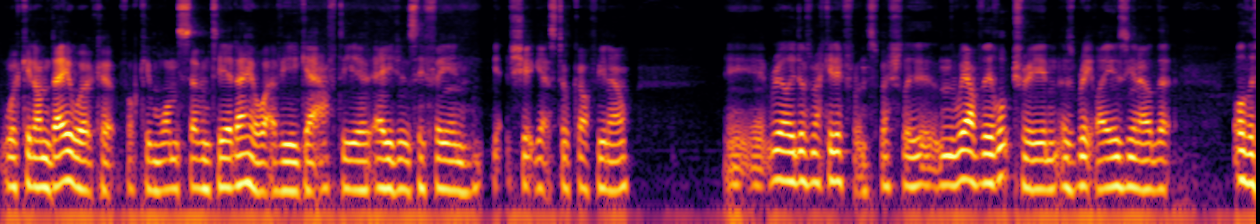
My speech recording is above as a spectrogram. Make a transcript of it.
working on day work at fucking one seventy a day or whatever you get after your agency fee and shit gets took off. You know it really does make a difference, especially and we have the luxury in, as bricklayers, you know, that other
